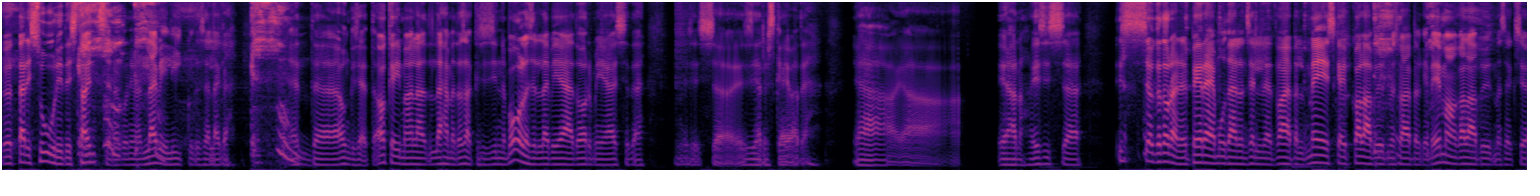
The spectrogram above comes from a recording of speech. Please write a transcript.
võivad päris suuri distantse nagu niimoodi läbi liikuda sellega. et äh, ongi see, et okei okay,, me lä- läheme tasakesi sinnapoole seal läbi jäätormi ja asjade ja siis äh,, ja siis järjest käivad ja, ja, ja, ja noh, ja siis äh, see on ka tore, peremudel on selline, et vahepeal mees käib kala püüdmas, vahepeal käib ema kala püüdmas, eks ju.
